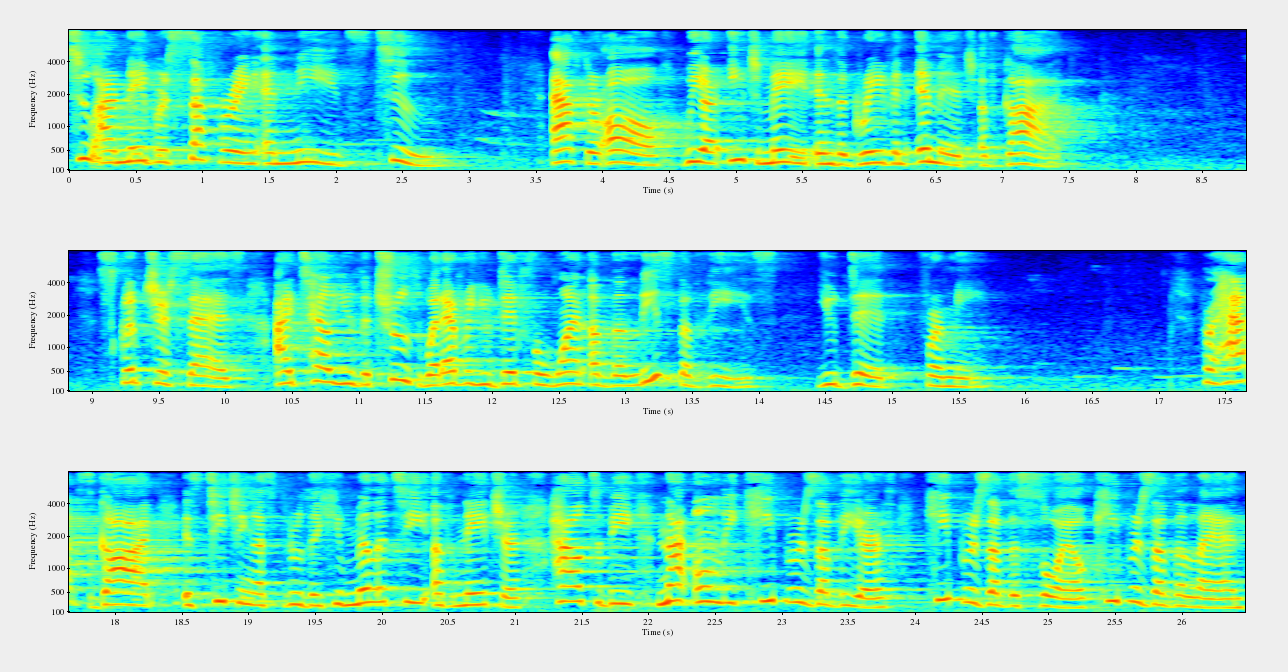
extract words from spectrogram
to our neighbor's suffering and needs too. After all, we are each made in the graven image of God. Scripture says, I tell you the truth, whatever you did for one of the least of these, you did for me. Perhaps God is teaching us through the humility of nature how to be not only keepers of the earth, keepers of the soil, keepers of the land,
